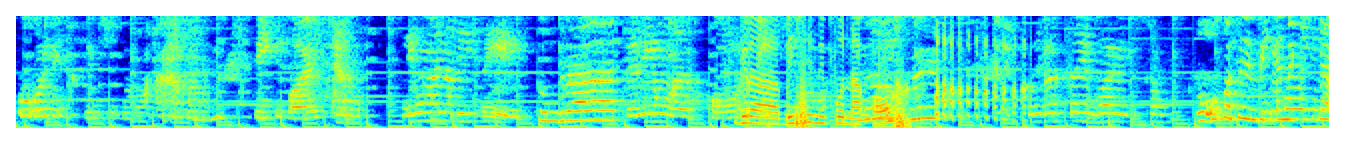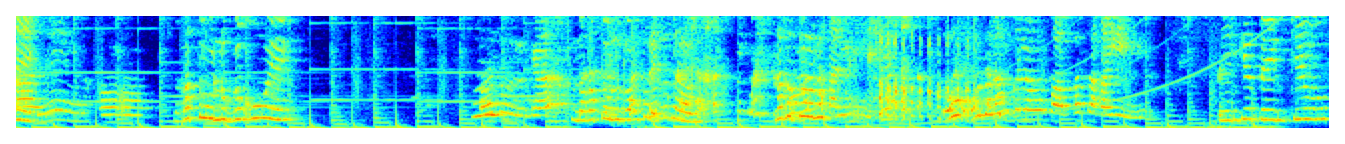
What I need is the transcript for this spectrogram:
Oo, na-screenshot mo nga. thank you, Bars. Hindi ko nga nakita eh. Congrats! Pero yung, ano, oh, Grabe, sinipon ako. Grabe. Congrats sa'yo, Bars. Oo, kasi hindi ko Hindi ko in-expect. Oo. Nakatulog ako eh. Patulog ka. Nakatulog ako sa exam. Nakatulog Nakatulog. ka na eh. Oo, oo, na- Alam ko na magpapasakay eh. Thank you, thank you.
